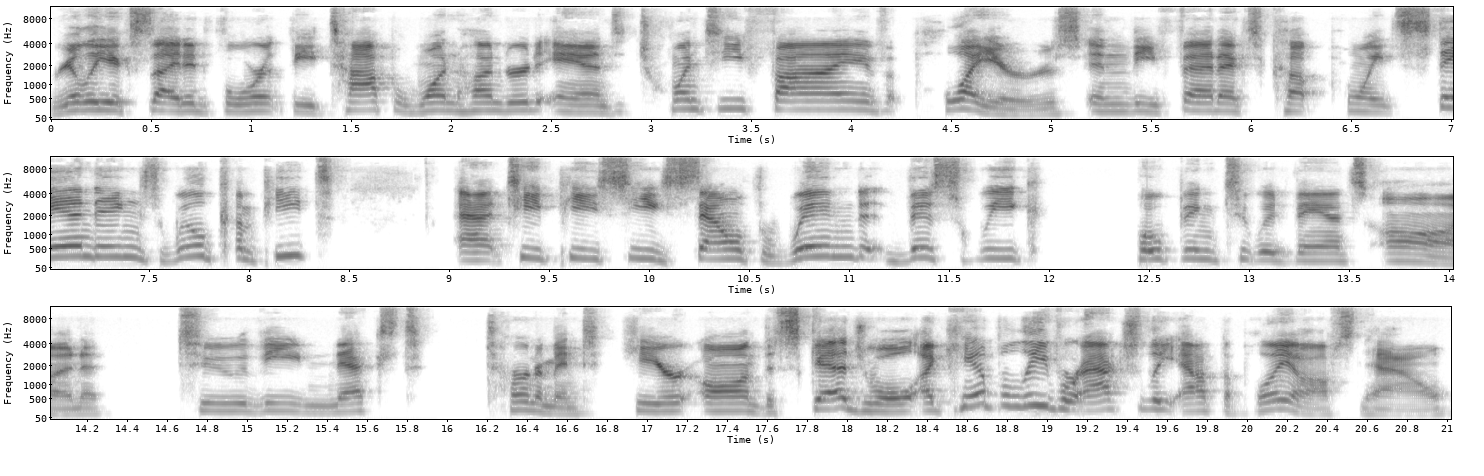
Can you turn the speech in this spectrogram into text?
Really excited for. The top 125 players in the FedEx Cup point standings will compete at TPC Southwind this week, hoping to advance on to the next tournament here on the schedule. I can't believe we're actually at the playoffs now.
